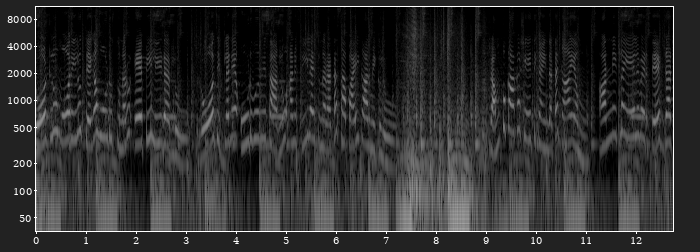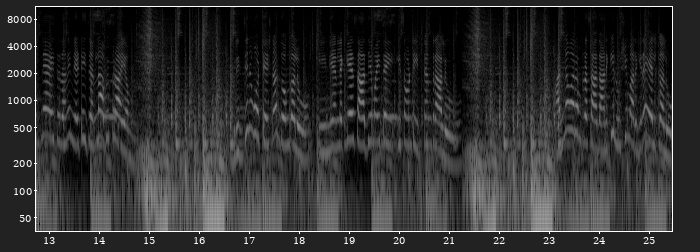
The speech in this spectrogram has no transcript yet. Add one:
రోడ్లు మోరీలు తెగ ఊడుస్తున్నారు ఏపీ లీడర్లు. రోజు ఇట్లనే ఊడువురి సార్లు అని ఫీల్ అవుతున్నారట సఫాయి కార్మికులు. ట్రంప్ కాక చేతికైందట గాయం. అన్నిట్లో ఏలు పెడితే గట్నే అవుతుందని నెటిజన్ల అభిప్రాయం. బ్రిడ్జిని కొట్టేసిన దొంగలు. ఇండియన్లకే సాధ్యమైతాయి ఇసొంటి ఇచ్చంత్రాలు. అన్నవరం ప్రసాదానికి ఋషి మరిగిన ఎలుకలు.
